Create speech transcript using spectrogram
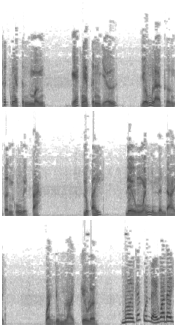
thích nghe tin mừng, ghét nghe tin dữ, vốn là thường tình của người ta. Lúc ấy, đều ngoảnh nhìn lên đài. Hoàng Dung lại kêu lên. Mời các huynh đệ qua đây,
